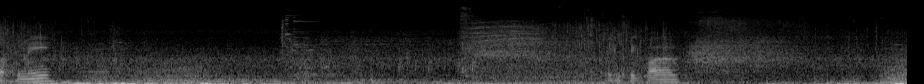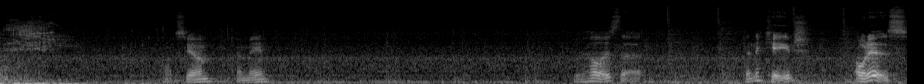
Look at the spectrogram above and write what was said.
Left of me. Take a think upon him. Oh, see him? I mean. Who the hell is that? In the cage? Oh, it is.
